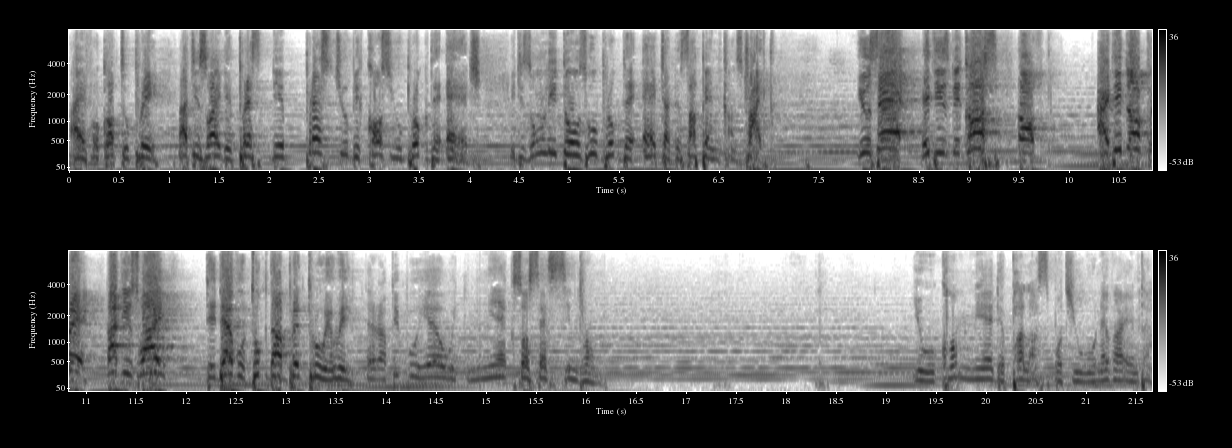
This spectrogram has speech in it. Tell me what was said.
I forgot to pray. That is why they pressed they pressed you because you broke the edge. It is only those who broke the edge that the serpent can strike. You say it is because of I did not pray. That is why the devil took that breakthrough away. There are people here with near success syndrome. You will come near the palace, but you will never enter.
